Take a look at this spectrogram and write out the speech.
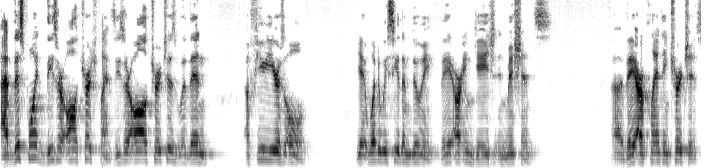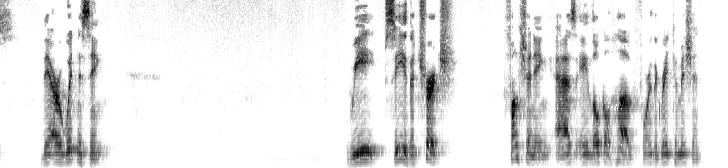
at this point, these are all church plants. These are all churches within a few years old. Yet, what do we see them doing? They are engaged in missions. Uh, they are planting churches. They are witnessing. We see the church functioning as a local hub for the Great Commission.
